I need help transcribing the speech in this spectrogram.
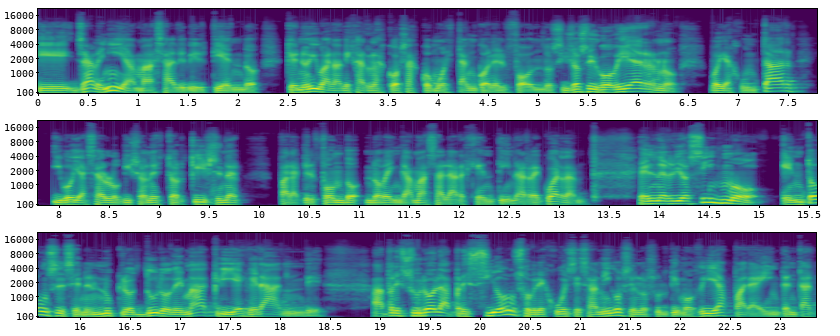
que ya venía más advirtiendo que no iban a dejar las cosas como están con el fondo. Si yo soy gobierno, voy a juntar y voy a hacer lo que hizo Néstor Kirchner para que el fondo no venga más a la Argentina. ¿Recuerdan? El nerviosismo entonces en el núcleo duro de Macri es grande apresuró la presión sobre jueces amigos en los últimos días para intentar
